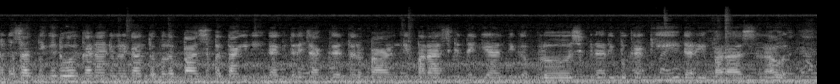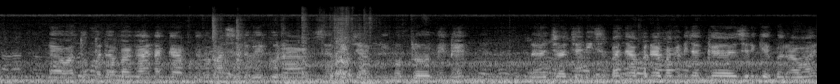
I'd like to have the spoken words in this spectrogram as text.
Landasan 32 kanan digunakan untuk melepas petang ini dan kita dijangka terbang di paras ketinggian 39,000 kaki dari paras laut. Dan waktu penerbangan akan mengambil masa lebih kurang 1 jam 50 minit dan cuaca ni sepanjang penerbangan dijangka sedikit berawan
